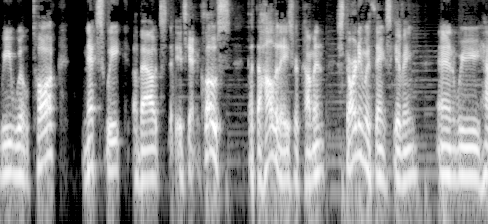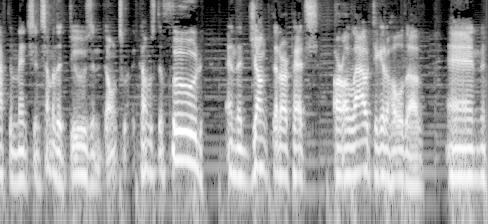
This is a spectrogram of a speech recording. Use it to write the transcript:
We will talk next week about it's getting close, but the holidays are coming, starting with Thanksgiving. And we have to mention some of the do's and don'ts when it comes to food and the junk that our pets are allowed to get a hold of and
